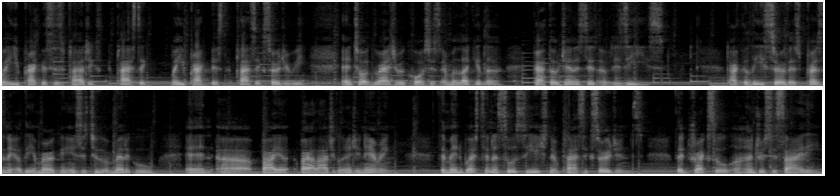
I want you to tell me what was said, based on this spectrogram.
where he practiced plastic plastic where he practiced plastic surgery and taught graduate courses in molecular pathogenesis of disease. Dr. Lee served as president of the American Institute of Medical and uh, Bio- Biological Engineering, the Midwestern Association of Plastic Surgeons, the Drexel 100 Society,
